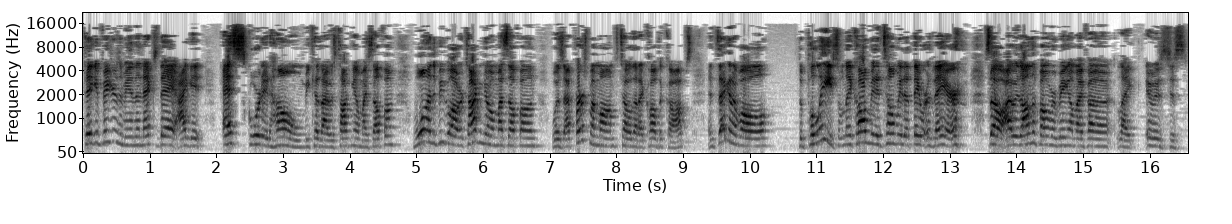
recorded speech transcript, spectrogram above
taking pictures of me and the next day I get escorted home because I was talking on my cell phone. One, the people I was talking to on my cell phone was at first my mom to tell that I called the cops, and second of all, the police when they called me to tell me that they were there. So I was on the phone for being on my phone. Like it was just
